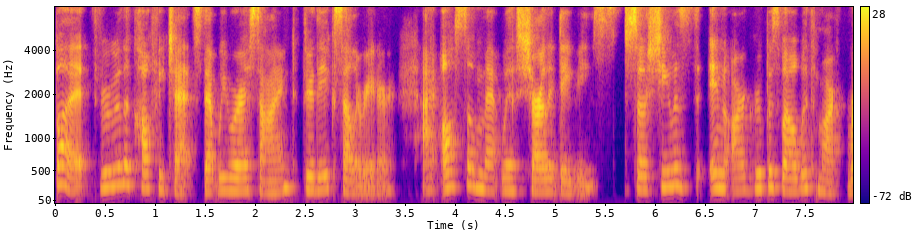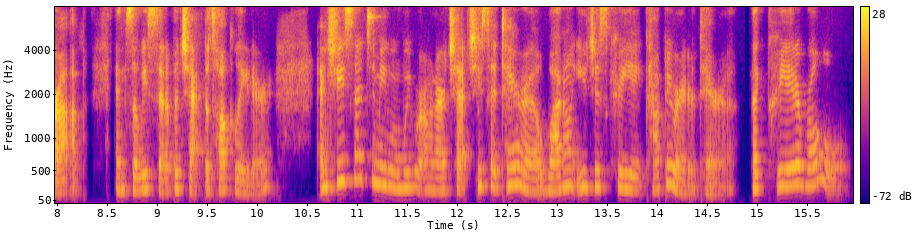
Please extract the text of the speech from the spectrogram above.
but through the coffee chats that we were assigned through the accelerator, I also met with Charlotte Davies. So, she was in our group as well with Mark Rob. And so, we set up a chat to talk later. And she said to me when we were on our chat, she said, Tara, why don't you just create copywriter Tara? Like create a role.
